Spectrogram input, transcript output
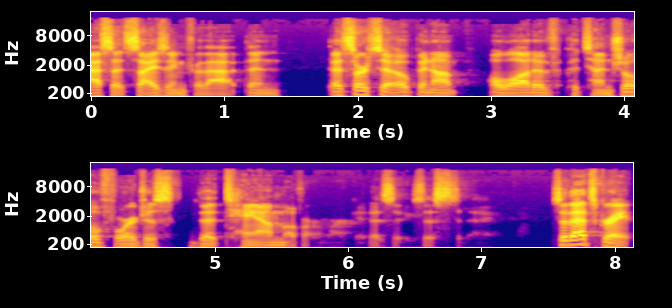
asset sizing for that, then that starts to open up a lot of potential for just the TAM of our as it exists today. So that's great.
